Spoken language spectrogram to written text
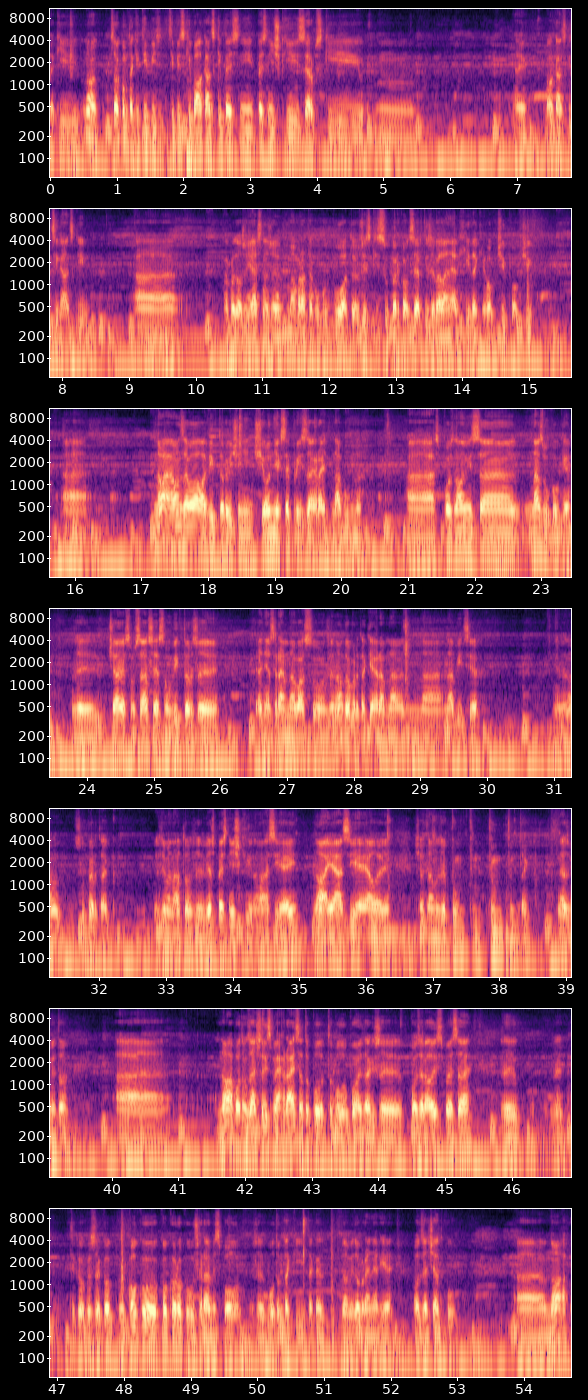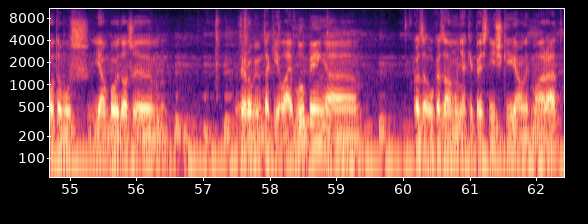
Taký, no celkom taký typi, typický balkánsky pesni, pesničky, serbský, mm, hej, balkánsky, cigánsky. A, a povedal, že jasné, že mám rád takú hudbu a to je vždy super koncerty, že veľa energii, taký hopčip, hopčip. A, no a on zavolal Viktorovi, či, či on nechce prísť zahrať na bubnoch. A spoznali sa na zvukovke, že čau, ja som Saša, ja som Viktor, že ja dnes hrajem na basu, on že no dobre, tak ja hrám na, na, na biciach. Ja, no super, tak ideme na to, že vieš pesničky? No asi hej, no a ja asi hej, ale čo tam, že bum, tum, tum, tum, tak snažíme to. A, no a potom začali sme hrať a to, to bolo úplne tak, že pozerali sme sa, že, že koľko, koľko, koľko rokov už hráme spolu, že bol tam taký, taká veľmi dobrá energie od začiatku. A, no a potom už ja mu povedal, že, že robím taký live looping a ukázal, ukázal mu nejaké pesničky a on ich mal rád.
